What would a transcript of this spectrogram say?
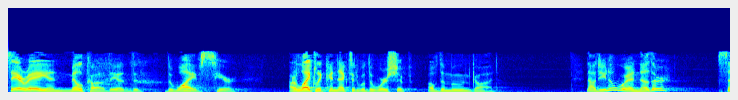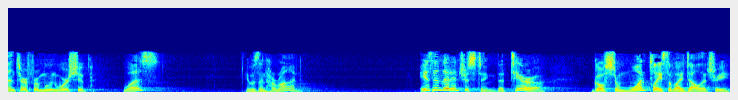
Sarai and Milcah, the, the, the wives here, are likely connected with the worship of the moon god. Now, do you know where another center for moon worship was? It was in Haran. Isn't that interesting that Terah goes from one place of idolatry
